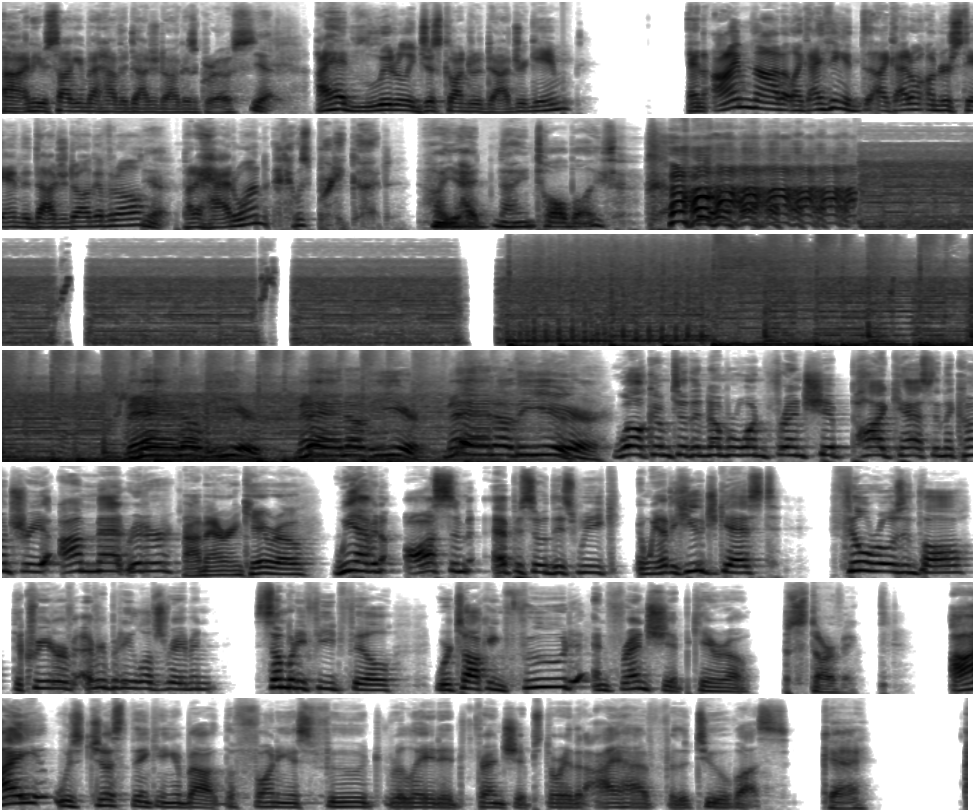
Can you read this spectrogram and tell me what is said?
Uh, and he was talking about how the Dodger dog is gross. Yeah. I had literally just gone to a Dodger game, and I'm not like I think it, like I don't understand the Dodger dog of it all. Yeah. But I had one, and it was pretty good. Oh, you had nine tall boys. Man of the year, man of the year, man of the year. Welcome to the number one friendship podcast in the country. I'm Matt Ritter. I'm Aaron Karo. We have an awesome episode this week, and we have a huge guest, Phil Rosenthal, the creator of Everybody Loves Raymond. Somebody feed Phil. We're talking food and friendship, Karo. Starving. I was just thinking about the funniest food related friendship story that I have for the two of us. Okay.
